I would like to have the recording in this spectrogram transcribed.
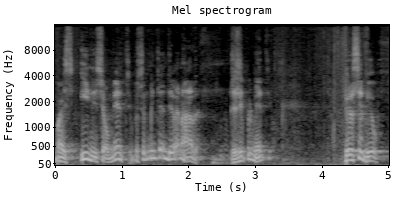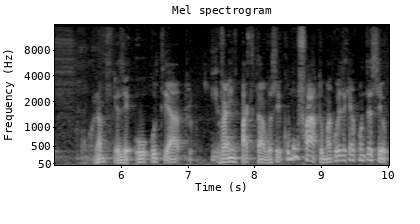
Mas, inicialmente, você não entendeu nada. Você simplesmente percebeu. Né? Quer dizer, o, o teatro vai impactar você como um fato, uma coisa que aconteceu.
